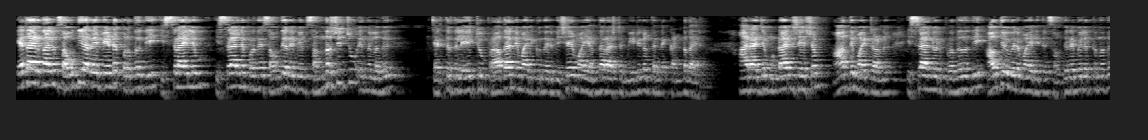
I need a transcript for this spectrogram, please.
ഏതായിരുന്നാലും സൗദി അറേബ്യയുടെ പ്രതിനിധി ഇസ്രായേലും ഇസ്രായേലിന്റെ പ്രതിനിധി സൗദി അറേബ്യയും സന്ദർശിച്ചു എന്നുള്ളത് ചരിത്രത്തിൽ ഏറ്റവും പ്രാധാന്യമായിരിക്കുന്ന ഒരു വിഷയമായി അന്താരാഷ്ട്ര മീഡിയകൾ തന്നെ കണ്ടതായിരുന്നു. ആ രാജ്യം ഉണ്ടായതിനു ശേഷം ആദ്യമായിട്ടാണ് ഇസ്രായേലിന്റെ ഒരു പ്രതിനിധി ഔദ്യോഗികപരമായ രീതിയിൽ സൗദി അറേബ്യയിൽ എത്തുന്നത്.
